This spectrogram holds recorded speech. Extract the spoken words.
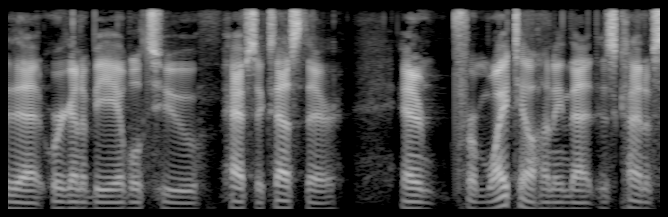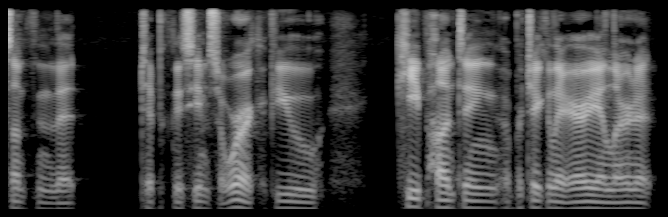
that we're going to be able to have success there. And from whitetail hunting, that is kind of something that typically seems to work. If you keep hunting a particular area and learn it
